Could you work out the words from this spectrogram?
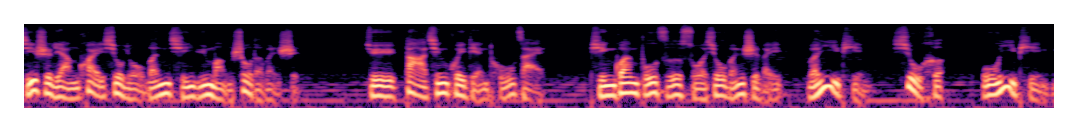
即是两块绣有文禽与猛兽的纹饰。据《大清会典图》载，品官补子所绣纹饰为：文一品绣鹤，武一品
